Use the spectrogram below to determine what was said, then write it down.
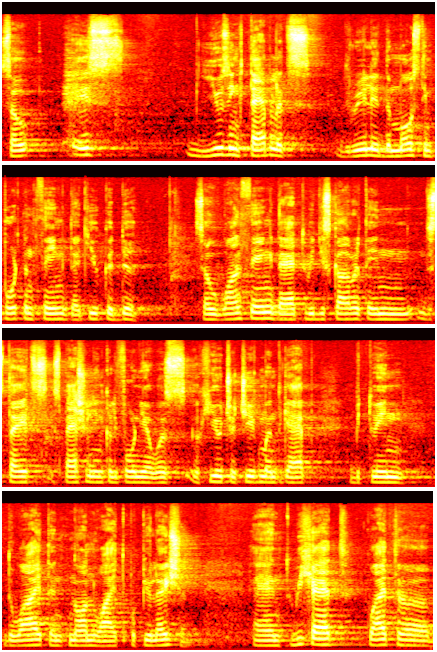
So is using tablets really the most important thing that you could do. So one thing that we discovered in the States, especially in California, was a huge achievement gap between the white and non-white population. And we had quite a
